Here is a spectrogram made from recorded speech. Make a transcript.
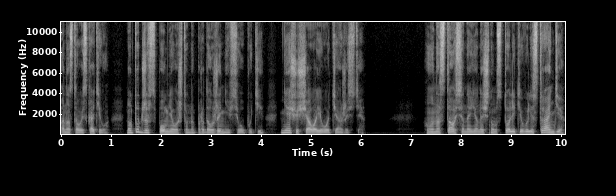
Она стала искать его, но тут же вспомнила, что на продолжении всего пути не ощущала его тяжести. Он остался на ее ночном столике в Элистранде.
